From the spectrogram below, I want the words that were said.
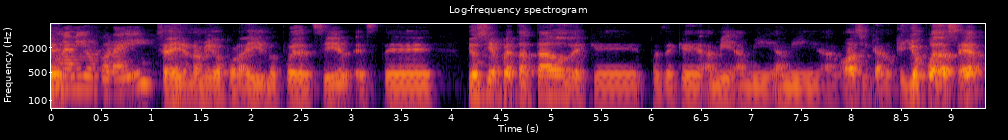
algún amigo por ahí. si hay un amigo por ahí, lo puede decir. Este, yo siempre he tratado de que, pues de que a mí, a mí, a mí, ahora sí que a lo que yo pueda hacer,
